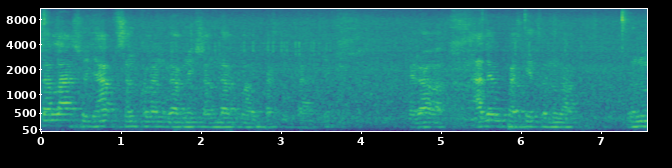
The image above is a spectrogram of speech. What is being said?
सल्लाह सुझाव सङ्कलन गर्ने सन्दर्भमा उपस्थित थिएँ र आज उपस्थित हुनुभयो हुनु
